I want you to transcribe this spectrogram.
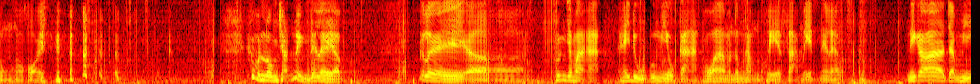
ลงหอคอย คือมันลงชั้นหนึ่งได้เลยครับ ก็เลยเอ่อเพิ่งจะมาอัดให้ดูเพิ่งมีโอกาส เพราะว่ามันต้องทำเควสสามเอสนี่แหละครับ นี่ก็จะมี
